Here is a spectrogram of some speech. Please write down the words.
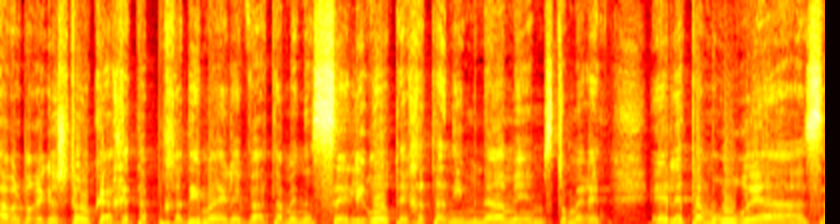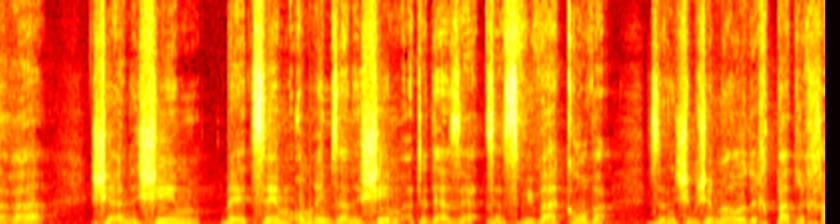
אבל ברגע שאתה לוקח את הפחדים האלה ואתה מנסה לראות איך אתה נמנע מהם, זאת אומרת, אלה תמרורי האזהרה. שאנשים בעצם אומרים, זה אנשים, אתה יודע, זה, זה הסביבה הקרובה, זה אנשים שמאוד אכפת לך,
